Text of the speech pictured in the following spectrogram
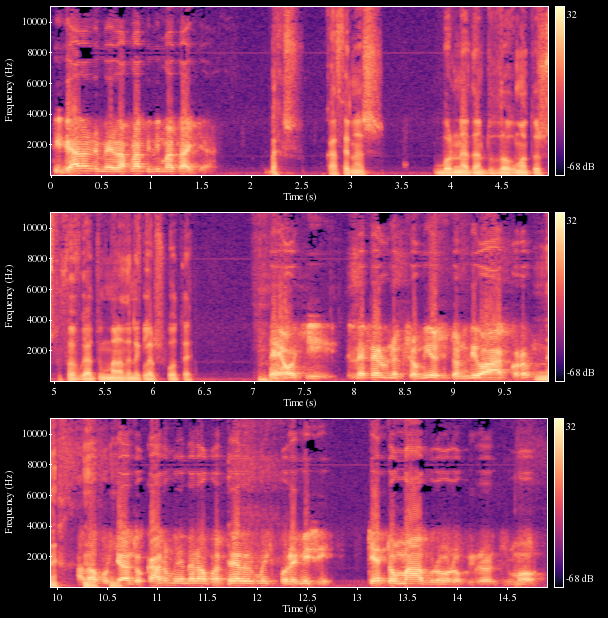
Την κάνανε με ελαφρά πηδηματάκια. Εντάξει. Ο καθένας μπορεί να ήταν του δόγματος του φευγάτου μάνα δεν έκλαψε ποτέ. Ναι, όχι, δεν θέλουν εξομοίωση των δύο άκρων, Ναι. αλλά όπως και να το κάνουμε, εμένα ο πατέρας μου έχει πολεμήσει και το μαύρο ολοκληρωτισμό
